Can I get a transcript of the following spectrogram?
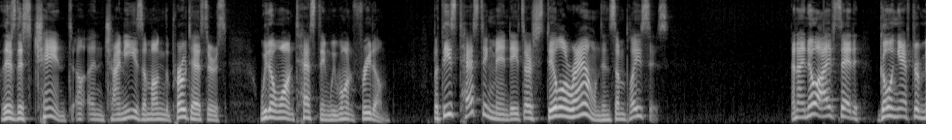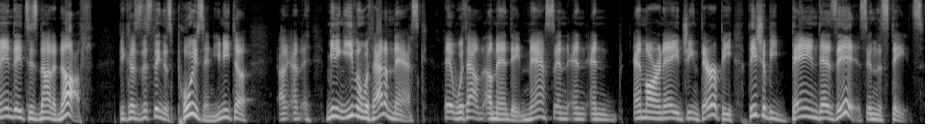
There's this chant uh, in Chinese among the protesters we don't want testing, we want freedom. But these testing mandates are still around in some places. And I know I've said going after mandates is not enough because this thing is poison. You need to meaning even without a mask, eh, without a mandate, masks and, and, and mRNA gene therapy, they should be banned as is in the states.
